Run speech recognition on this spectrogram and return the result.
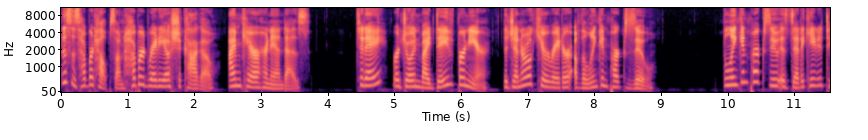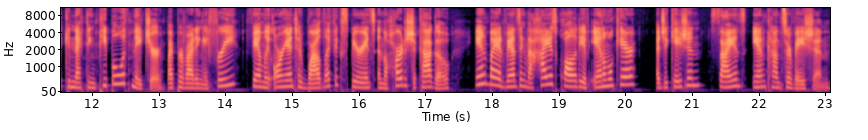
This is Hubbard Helps on Hubbard Radio Chicago. I'm Kara Hernandez. Today, we're joined by Dave Bernier, the general curator of the Lincoln Park Zoo. The Lincoln Park Zoo is dedicated to connecting people with nature by providing a free, family oriented wildlife experience in the heart of Chicago and by advancing the highest quality of animal care, education, science, and conservation.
